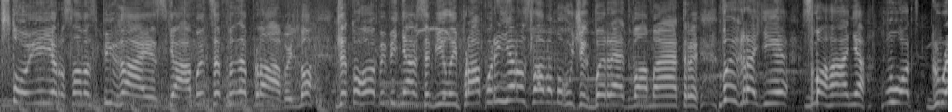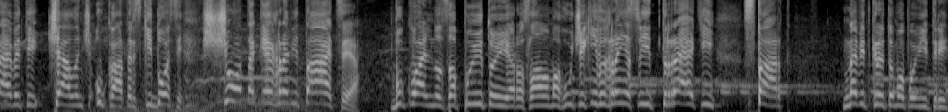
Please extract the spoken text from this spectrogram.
встоює. Ярослава збігає з ями. Це неправильно. Для того, аби піднявся білий прапор. Ярослава Могучих бере 2 метри. Виграє змагання What Gravity Challenge у катерській досі. Що таке гравітація? буквально запитує Ярослава Магучик і виграє свій третій старт на відкритому повітрі.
